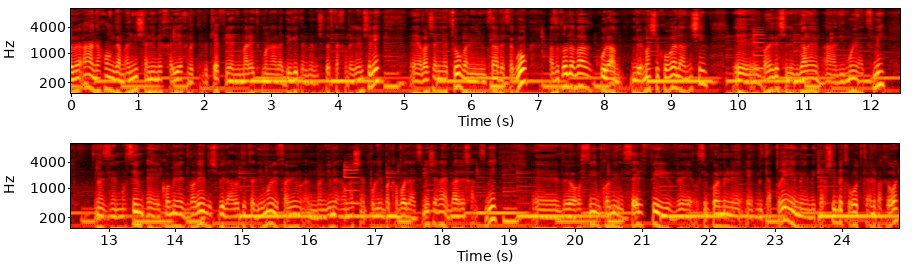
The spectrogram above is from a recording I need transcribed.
אומר, אה, נכון, גם אני שאני מחייך וכיף לי, אני מעלה תמונה לדיגיטל ומשתף את החברים שלי, אה, אבל כשאני עצוב ואני נמצא וסגור, אז אותו דבר כולם. ומה שקורה לאנשים, אה, ברגע שנפגע להם הדימוי העצמי, אז הם עושים אה, כל מיני דברים בשביל להעלות את הדימוי, לפעמים הם מגיעים לרמה שהם פוגעים בכבוד העצמי שלהם, בערך העצמי, אה, ועושים כל מיני סלפי, ועושים כל מיני, אה, מתאפרים, אה, מתלבשים בצורות כאלה ואחרות,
